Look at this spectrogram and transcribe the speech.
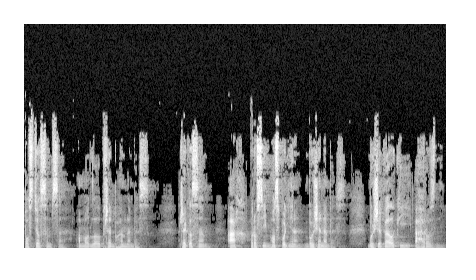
Postil jsem se a modlil před Bohem nebes. Řekl jsem, ach, prosím, hospodine, bože nebes, bože velký a hrozný,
